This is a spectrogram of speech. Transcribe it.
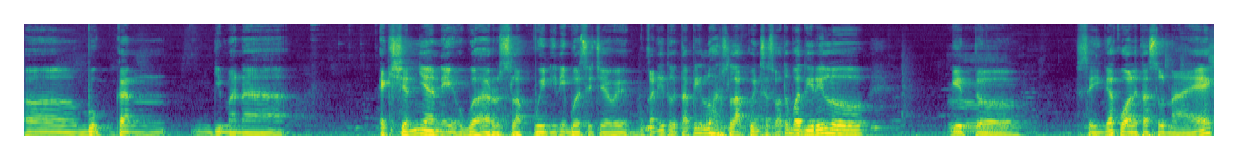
eh, bukan gimana actionnya nih gue harus lakuin ini buat si cewek. Bukan itu tapi lu harus lakuin sesuatu buat diri lo gitu. Sehingga kualitas lu naik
